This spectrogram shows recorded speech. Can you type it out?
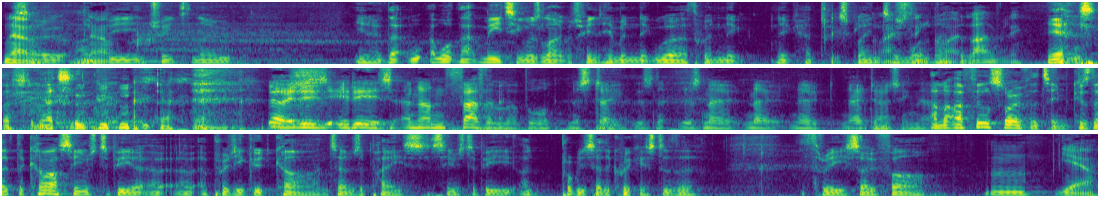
No, so I'd no. be intrigued to know, you know, that what that meeting was like between him and Nick Wirth when Nick Nick had to explain Well, to I him think what quite happened. lively. Yes, I should imagine. No, it is. It is an unfathomable mistake. There's no, there's no, no, no, no doubting that. and I feel sorry for the team because the, the car seems to be a, a, a pretty good car in terms of pace. It seems to be, I'd probably say, the quickest of the, the three so far. Mm, yeah,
